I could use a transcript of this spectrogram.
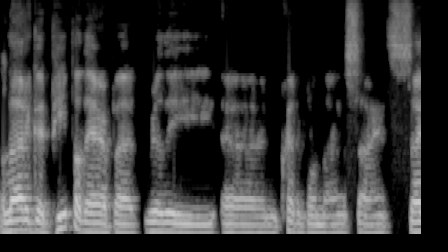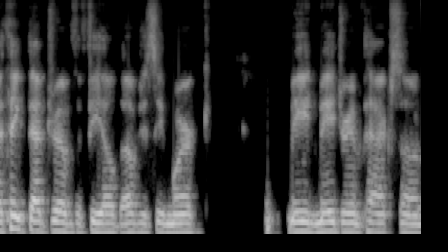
a lot of good people there, but really uh, an incredible amount of science. So I think that drove the field. Obviously, Mark made major impacts on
